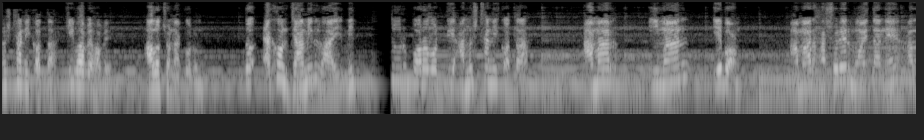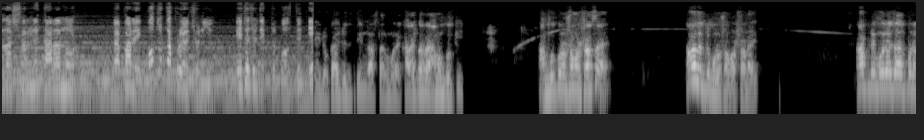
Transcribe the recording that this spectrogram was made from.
আনুষ্ঠানিকতা, কীভাবে হবে? আলোচনা করুন। তো এখন জামিল ভাই, মৃত্যুর পরবর্তী আনুষ্ঠানিকতা আমার ইমান এবং আমার হাসরের ময়দানে আল্লাহর সামনে দাঁড়ানোর ব্যাপারে কতটা প্রয়োজনীয়, এটা যদি একটু বলতেন। এই যদি তিন রাস্তার মোড়ে খাড়া করে আমগো কি? আমগো কোনো সমস্যা আছে? আমাদের তো কোনো সমস্যা নাই। আপনি মরে যাওয়ার পরে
